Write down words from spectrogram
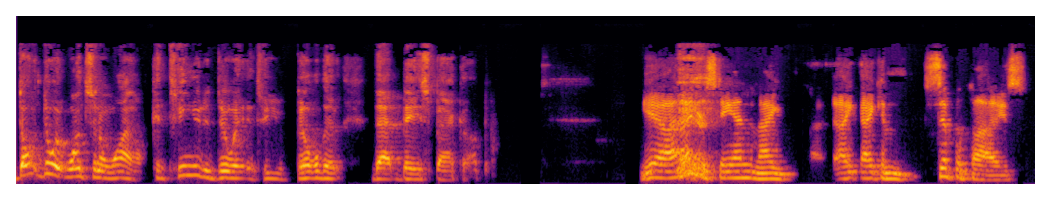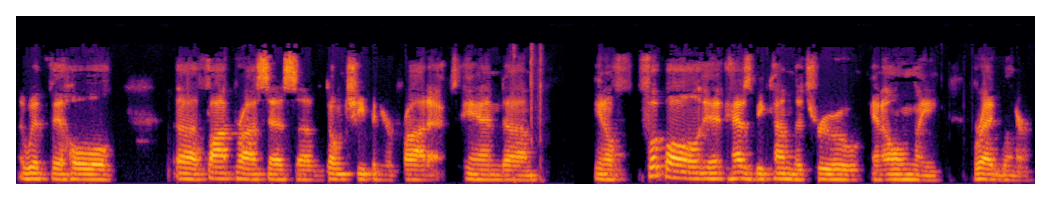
Don't do it once in a while. Continue to do it until you build it that base back up. Yeah, I understand, and I, I, I can sympathize with the whole uh, thought process of don't cheapen your product. And um, you know, football it has become the true and only breadwinner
